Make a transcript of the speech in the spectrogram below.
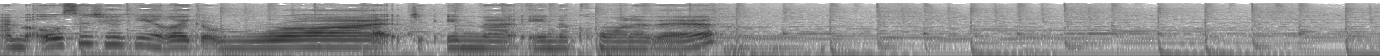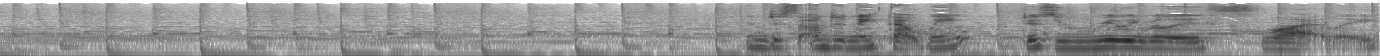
I'm also taking it like right in that inner corner there. And just underneath that wing, just really, really slightly.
